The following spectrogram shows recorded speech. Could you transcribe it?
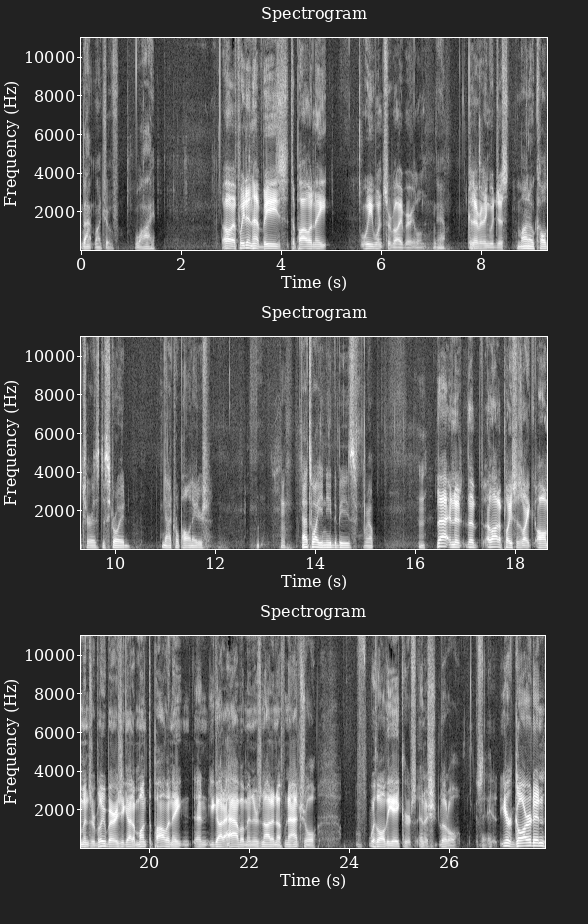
that much of why. Oh, if we didn't have bees to pollinate, we wouldn't survive very long Yeah. because everything would just Monoculture has destroyed natural pollinators. That's why you need the bees. Yep. That and the, the a lot of places like almonds or blueberries, you got a month to pollinate, and, and you got to have them, and there's not enough natural with all the acres in a sh- little. Your garden,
